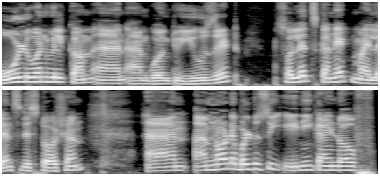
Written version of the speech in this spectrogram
old one will come and i'm going to use it. So let's connect my lens distortion and i'm not able to see any kind of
